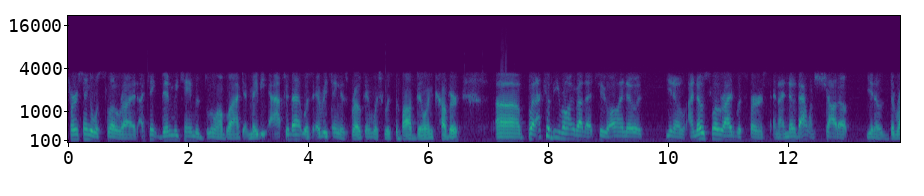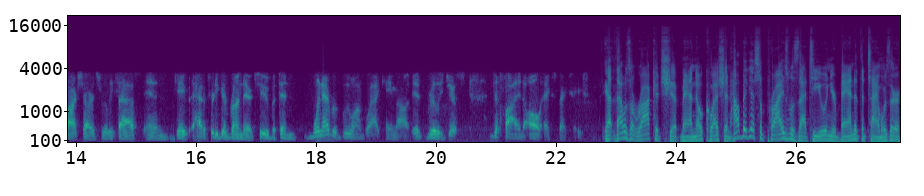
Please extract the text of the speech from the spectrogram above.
first single was "Slow Ride." I think then we came with "Blue on Black," and maybe after that was "Everything Is Broken," which was the Bob Dylan cover. Uh, but I could be wrong about that too. All I know is, you know, I know Slow Ride was first, and I know that one shot up, you know, the rock charts really fast and gave had a pretty good run there too. But then whenever Blue on Black came out, it really just defied all expectations. Yeah, that was a rocket ship, man, no question. How big a surprise was that to you and your band at the time? Was there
